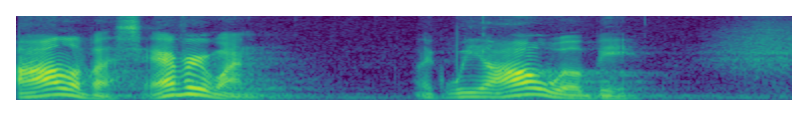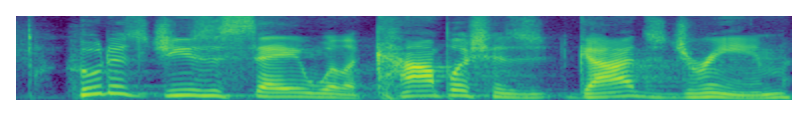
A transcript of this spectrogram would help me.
All of us, everyone. Like we all will be. Who does Jesus say will accomplish his God's dream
